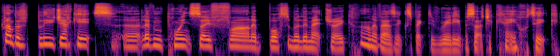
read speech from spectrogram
Columbus Blue Jackets, uh, 11 points so far, the bottom of the Metro, kind of as expected, really. It was such a chaotic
